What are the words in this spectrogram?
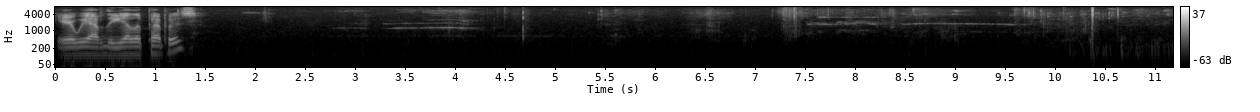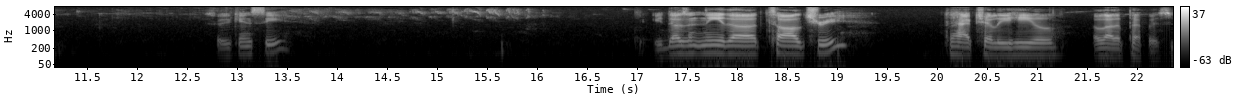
Here we have the yellow peppers. So you can see it doesn't need a tall tree to actually heal a lot of peppers.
